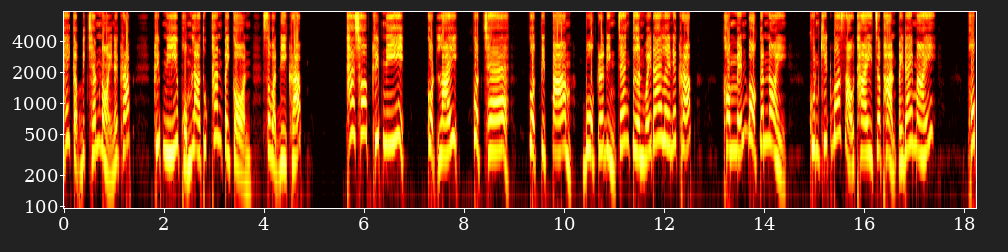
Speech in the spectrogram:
ให้กับบิ๊กแชมป์หน่อยนะครับ คลิปนี้ผมลาทุกท่านไปก่อน สวัสดีครับ ถ้าชอบคลิปนี้ กดไลค์ กดแชร์ กดติดตาม บวกกระดิ่งแจ้งเตือนไว้ได้เลยนะครับ คอมเมนต์บอกกันหน่อย คุณคิดว่าสาวไทยจะผ่านไปได้ไหม พบ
